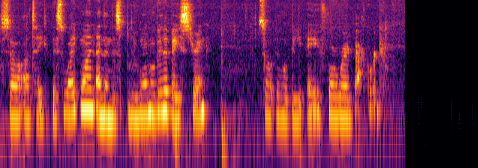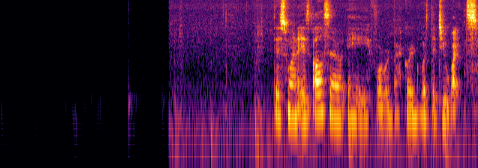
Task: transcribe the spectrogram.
So I'll take this white one and then this blue one will be the base string. So it will be a forward backward. This one is also a forward backward with the two whites.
